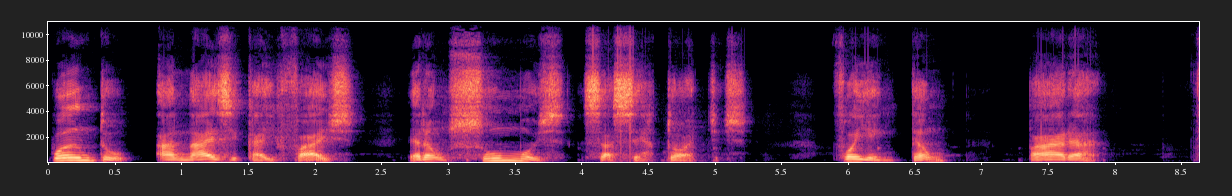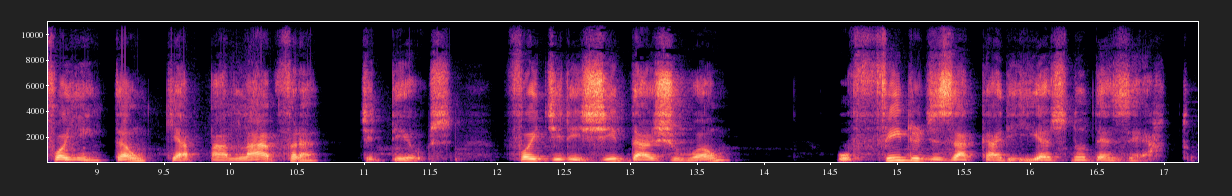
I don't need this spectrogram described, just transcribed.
quando Anás e Caifás eram sumos sacerdotes. Foi então para foi então que a palavra de Deus foi dirigida a João, o filho de Zacarias, no deserto.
